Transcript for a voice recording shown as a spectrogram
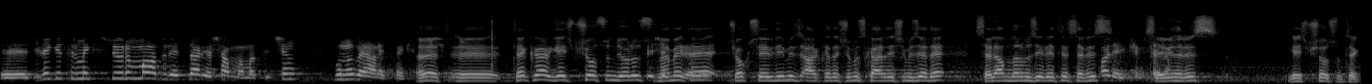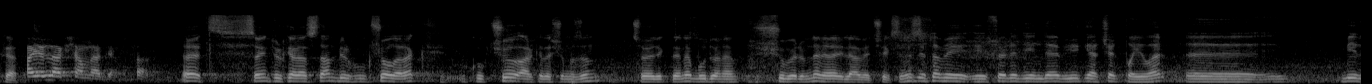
e, dile getirmek istiyorum. Mağduriyetler yaşanmaması için bunu beyan etmek istiyorum. Evet e, tekrar geçmiş olsun diyoruz. Mehmet'e çok sevdiğimiz arkadaşımız kardeşimize de selamlarımızı iletirseniz Aleyküm selam. seviniriz. Geçmiş olsun tekrar. Hayırlı akşamlar dilerim. Sağ olun. Evet Sayın Türker Aslan bir hukukçu olarak hukukçu arkadaşımızın söylediklerine bu dönem şu bölümde neler ilave edeceksiniz? Şimdi tabii e, söylediğinde büyük gerçek payı var. Ee, bir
